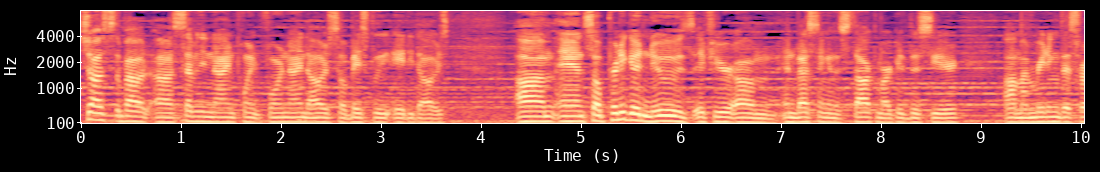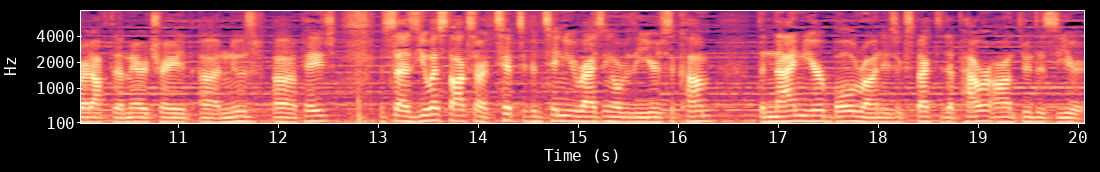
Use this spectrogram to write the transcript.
just about uh, $79.49, so basically $80. Um, and so, pretty good news if you're um, investing in the stock market this year. Um, I'm reading this right off the Ameritrade uh, news uh, page. It says U.S. stocks are tipped to continue rising over the years to come. The nine year bull run is expected to power on through this year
